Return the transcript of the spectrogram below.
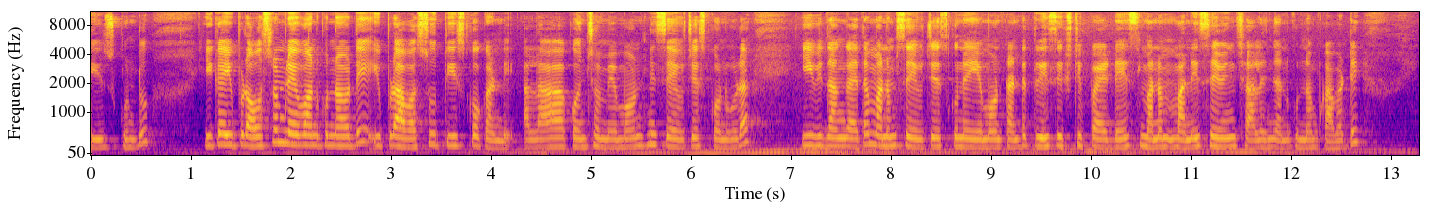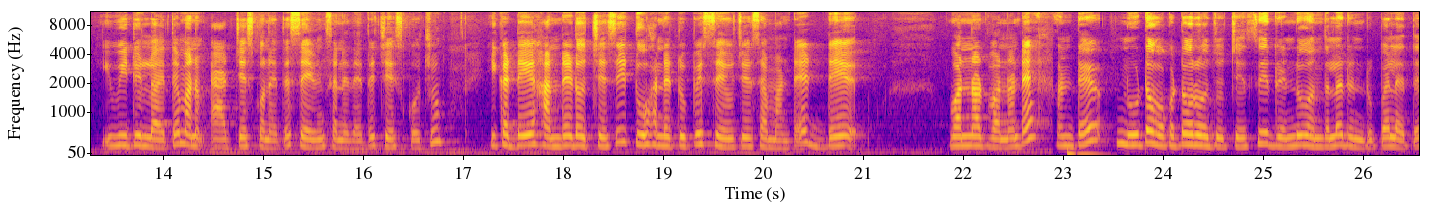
తీసుకుంటూ ఇక ఇప్పుడు అవసరం లేవు అనుకున్నది ఇప్పుడు ఆ వస్తువు తీసుకోకండి. అలా కొంచెం అమౌంట్ని సేవ్ చేసుకొని కూడా ఈ విధంగా అయితే మనం సేవ్ చేసుకునే అమౌంట్ అంటే త్రీ సిక్స్టీ ఫైవ్ డేస్ మనం మనీ సేవింగ్ ఛాలెంజ్ అనుకున్నాం కాబట్టి వీటిల్లో అయితే మనం యాడ్ చేసుకొని అయితే సేవింగ్స్ అనేది అయితే చేసుకోవచ్చు. ఇక డే హండ్రెడ్ వచ్చేసి టూ హండ్రెడ్ రూపీస్ సేవ్ చేసామంటే డే వన్ నాట్ వన్ అంటే అంటే నూట ఒకటో రోజు వచ్చేసి రెండు వందల రెండు రూపాయలు అయితే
